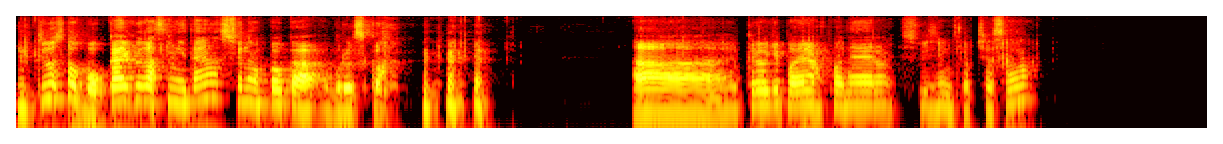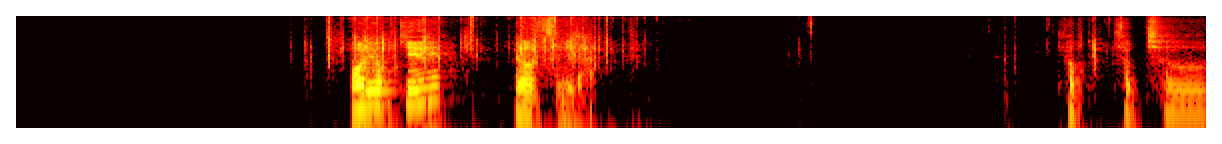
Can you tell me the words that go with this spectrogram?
Incluso vocal 것 같습니다. Un poco brusco. 아, que podríamos poner 수술 겹쳐서 어렵게 배웠습니다. 겹, 겹쳐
